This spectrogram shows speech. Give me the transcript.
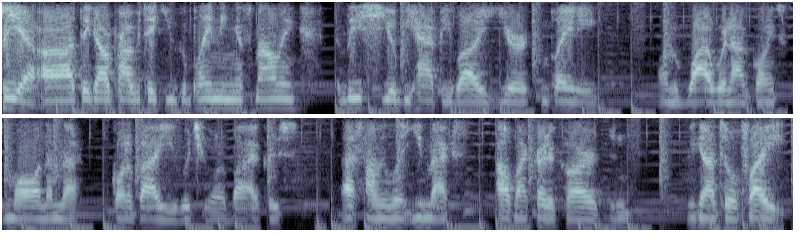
So yeah, uh, I think I would probably take you complaining and smiling. At least you'll be happy while you're complaining on why we're not going to the mall and I'm not going to buy you what you want to buy. Because last time we went, you maxed out my credit card and we got into a fight.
